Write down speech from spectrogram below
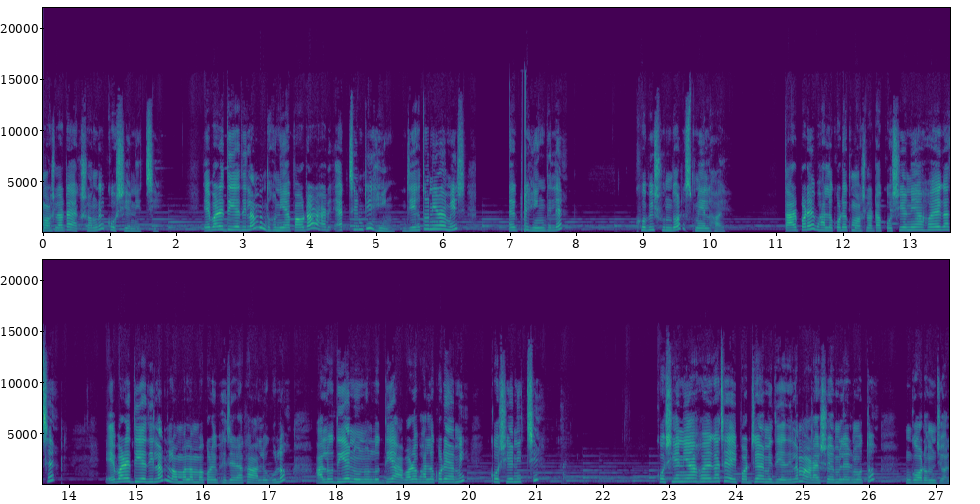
মশলাটা একসঙ্গে কষিয়ে নিচ্ছি। এবারে দিয়ে দিলাম ধনিয়া পাউডার আর এক চিমটি হিং। যেহেতু নিরামিষ একটু হিং দিলে খুবই সুন্দর স্মেল হয়। তারপরে ভালো করে মশলাটা কষিয়ে নেওয়া হয়ে গেছে। এবারে দিয়ে দিলাম লম্বা লম্বা করে ভেজে রাখা আলুগুলো। আলু দিয়ে, নুন হলুদ দিয়ে আবারও ভালো করে আমি কষিয়ে নিচ্ছি। কষিয়ে নেওয়া হয়ে গেছে, এই পর্যায়ে আমি দিয়ে দিলাম আড়াইশো এমএলের মতো গরম জল।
